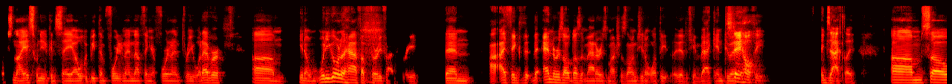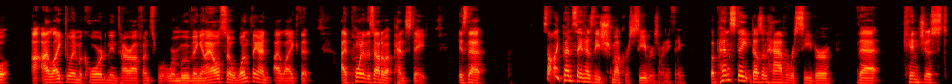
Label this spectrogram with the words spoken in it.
looks nice when you can say, oh, we beat them 49 nothing or 49 3, whatever. Um, you know, when you go into the half up 35 3, then I think that the end result doesn't matter as much as long as you don't let the, the other team back into Stay it. Stay healthy. Exactly. Um, so I, I, like the way McCord and the entire offense were, were moving. And I also, one thing I, I like that I pointed this out about Penn State is that it's not like Penn State has these schmuck receivers or anything, but Penn State doesn't have a receiver that can just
